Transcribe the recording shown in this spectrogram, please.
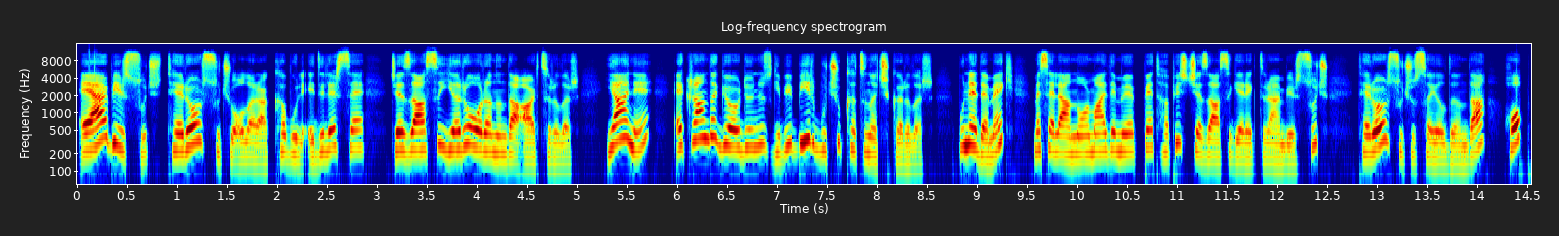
eğer bir suç terör suçu olarak kabul edilirse cezası yarı oranında artırılır. Yani ekranda gördüğünüz gibi bir buçuk katına çıkarılır. Bu ne demek? Mesela normalde müebbet hapis cezası gerektiren bir suç, terör suçu sayıldığında hop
